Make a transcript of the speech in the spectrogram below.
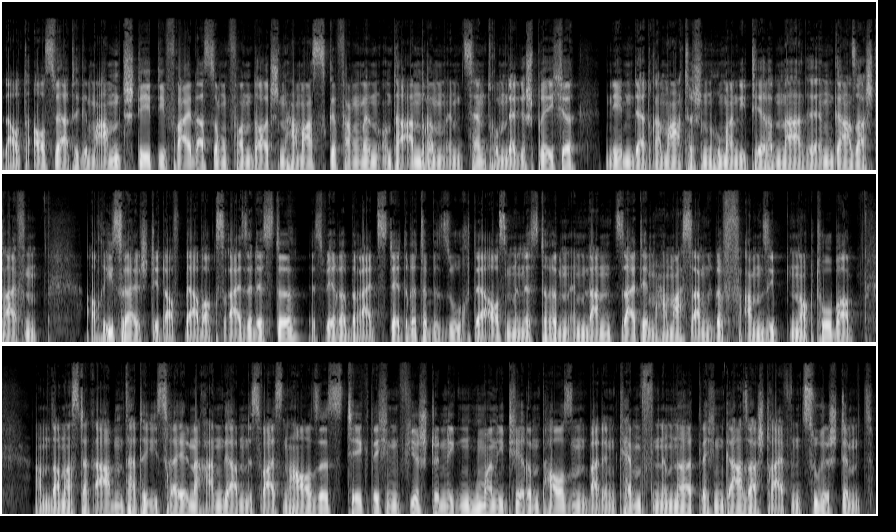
Laut Auswärtigem Amt steht die Freilassung von deutschen Hamas-Gefangenen unter anderem im Zentrum der Gespräche, neben der dramatischen humanitären Lage im Gazastreifen. Auch Israel steht auf Baerbocks Reiseliste. Es wäre bereits der dritte Besuch der Außenministerin im Land seit dem Hamas-Angriff am 7. Oktober. Am Donnerstagabend hatte Israel nach Angaben des Weißen Hauses täglichen vierstündigen humanitären Pausen bei den Kämpfen im nördlichen Gazastreifen zugestimmt.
